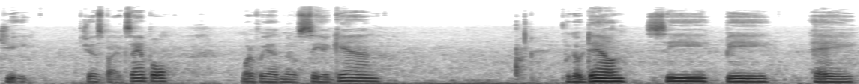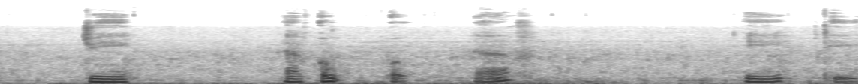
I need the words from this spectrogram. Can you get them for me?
G. Just by example, what if we had middle C again? If we go down, C, B, A, G, F, O, O, F, E, D,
